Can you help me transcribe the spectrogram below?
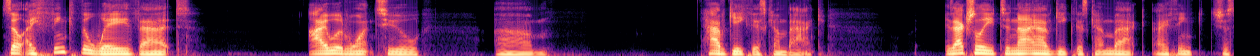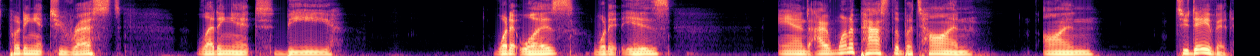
So I think the way that I would want to um, have Geek This come back is actually to not have Geek This come back. I think just putting it to rest, letting it be what it was, what it is. And I want to pass the baton on to David.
